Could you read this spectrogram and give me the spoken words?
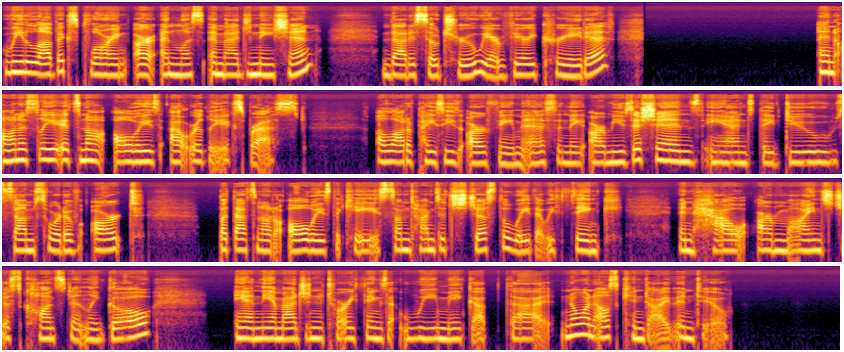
We love exploring our endless imagination that is so true. We are very creative. And honestly, it's not always outwardly expressed. A lot of Pisces are famous and they are musicians and they do some sort of art, but that's not always the case. Sometimes it's just the way that we think and how our minds just constantly go and the imaginatory things that we make up that no one else can dive into.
